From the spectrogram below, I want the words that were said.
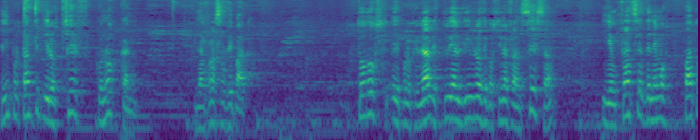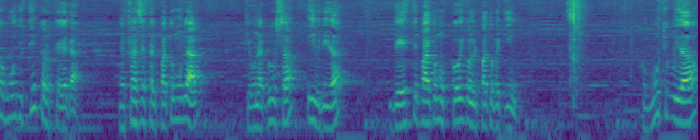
Es importante que los chefs conozcan las razas de pato. Todos eh, por lo general estudian libros de cocina francesa y en Francia tenemos patos muy distintos a los que hay acá. En Francia está el pato mular, que es una cruza híbrida de este pato muscovy con el pato pequín. Con mucho cuidado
